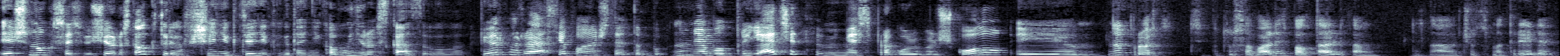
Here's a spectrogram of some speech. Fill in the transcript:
Я еще много, кстати, вещей рассказывала, которые я вообще нигде никогда никому не рассказывала. Первый раз я помню, что это был... Ну, у меня был приятель, мы вместе прогуливали школу, и, ну, просто, типа, тусовались, болтали там, не знаю, что-то смотрели.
